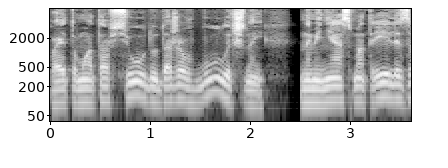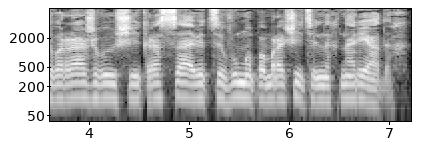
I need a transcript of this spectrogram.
поэтому отовсюду, даже в булочной, на меня смотрели завораживающие красавицы в умопомрачительных нарядах.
